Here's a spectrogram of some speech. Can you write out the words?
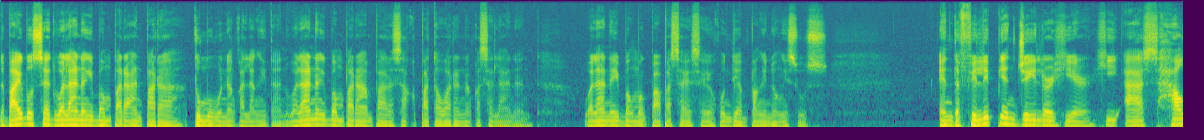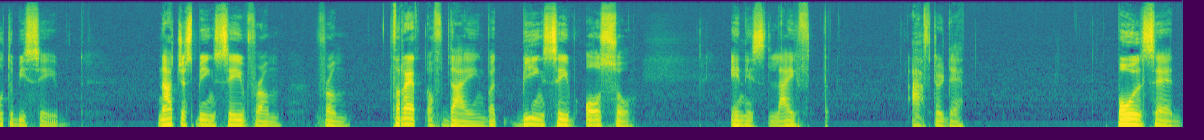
The Bible said wala nang ibang paraan para tumungo ng kalangitan. Wala nang ibang paraan para sa kapatawaran ng kasalanan. Wala na ibang magpapasaya sa iyo kundi ang Panginoong Isus. And the Philippian jailer here, he asked how to be saved. Not just being saved from from threat of dying, but being saved also in his life after death. Paul said,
